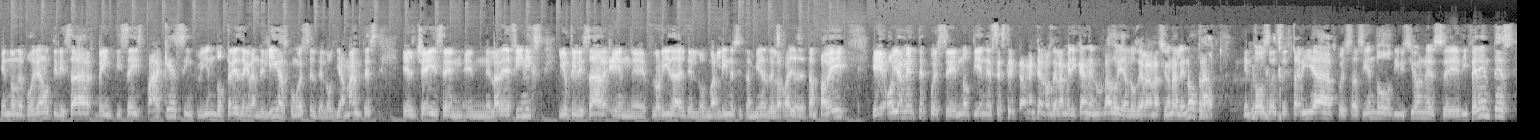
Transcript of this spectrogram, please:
en donde podrían utilizar 26 parques, incluyendo tres de grandes ligas, como es el de los Diamantes, el Chase en, en el área de Phoenix, y utilizar en eh, Florida el de los Marlines y también el de las rayas de Tampa Bay. Eh, obviamente, pues eh, no tienes estrictamente a los de la Americana en un lado y a los de la Nacional en otra. No. Entonces estaría pues haciendo divisiones eh, diferentes,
